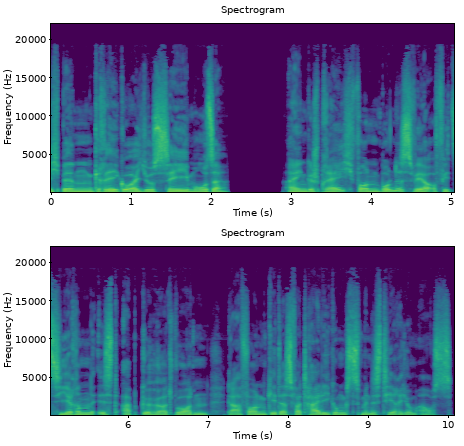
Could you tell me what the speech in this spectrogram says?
Ich bin Gregor Jussé Moser. Ein Gespräch von Bundeswehroffizieren ist abgehört worden. Davon geht das Verteidigungsministerium aus.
